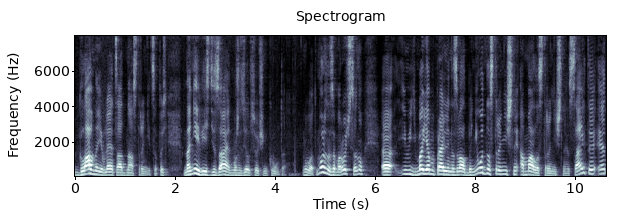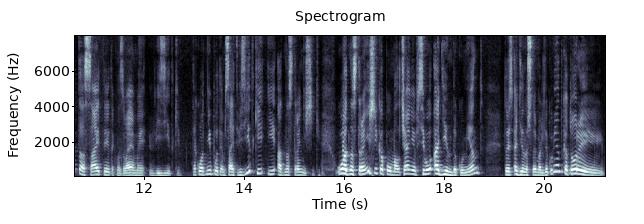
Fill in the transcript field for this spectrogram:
главное является одна страница, то есть на ней весь дизайн, можно сделать все очень круто. Вот, можно заморочиться, ну, э, я бы правильно назвал бы не одностраничные, а малостраничные сайты, это сайты, так называемые визитки. Так вот, не путаем сайт визитки и одностраничники. У одностраничника по умолчанию всего один документ, то есть один HTML документ, который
